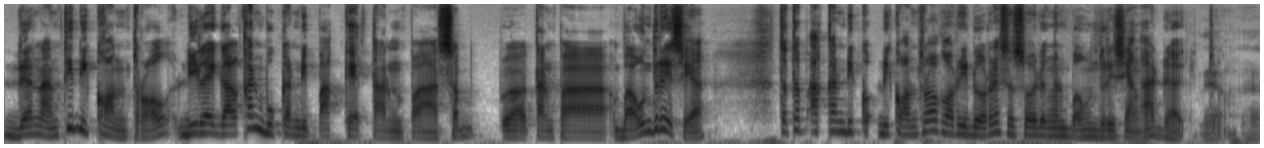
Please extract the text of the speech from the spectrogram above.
dan nanti dikontrol dilegalkan bukan dipakai tanpa seb- eh, tanpa boundaries ya tetap akan di- dikontrol koridornya sesuai dengan boundaries yang ada gitu Ya, ya,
